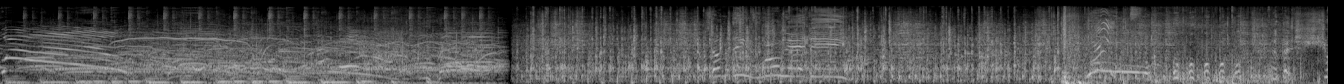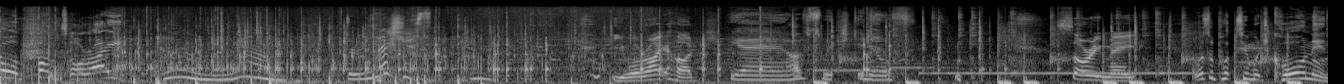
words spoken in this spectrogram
wild! Something's wrong, Eddie. sure, Pop's all right. Mmm, delicious. You all right, Hodge? Yeah, I've switched it off. Sorry, mate. I must have put too much corn in.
